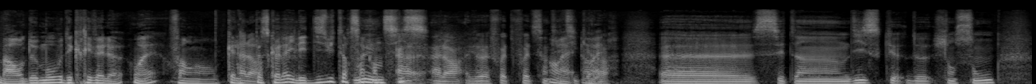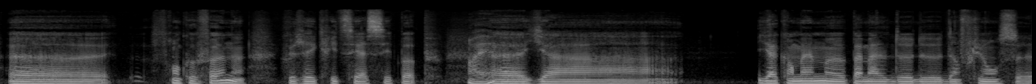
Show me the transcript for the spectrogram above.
Bah, en deux mots, décrivez-le. Ouais. Enfin, en quel- Alors, parce que là, il est 18h56. Oui, ah, alors, il faut être, faut être synthétique. Ouais, ouais. Alors, Euh, c'est un disque de chansons euh, francophones que j'ai écrite. C'est assez pop. Ouais. Euh, Il y a, il y a quand même euh, pas mal de de- d'influences euh,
